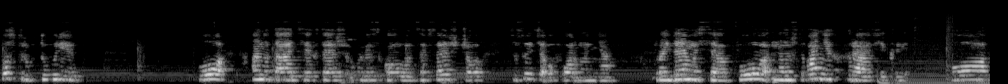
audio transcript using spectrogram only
по структурі, по анотаціях теж обов'язково. Це все, що стосується оформлення. Пройдемося по налаштуваннях графіки, по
